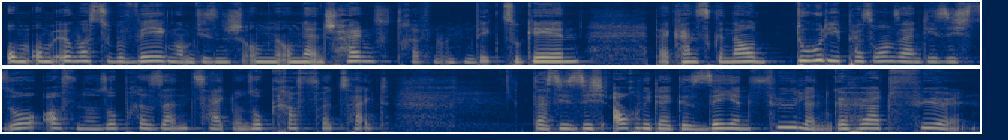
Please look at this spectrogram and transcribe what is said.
um, um irgendwas zu bewegen, um diesen, um, um eine Entscheidung zu treffen und einen Weg zu gehen, da kannst genau du die Person sein, die sich so offen und so präsent zeigt und so kraftvoll zeigt, dass sie sich auch wieder gesehen fühlen, gehört fühlen.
